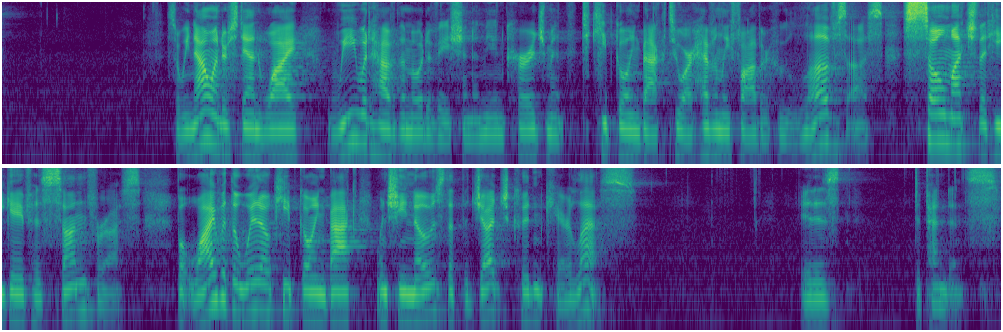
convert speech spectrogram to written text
So we now understand why we would have the motivation and the encouragement to keep going back to our Heavenly Father who loves us so much that He gave His Son for us. But why would the widow keep going back when she knows that the judge couldn't care less? It is dependence.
